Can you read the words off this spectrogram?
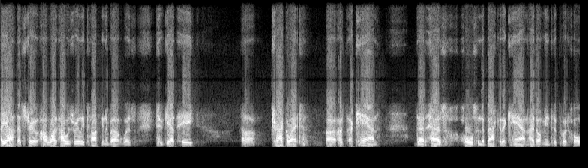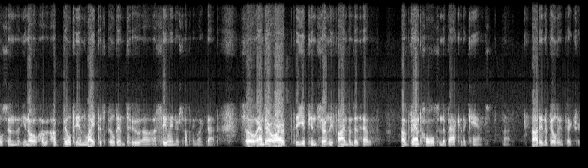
Uh, yeah, that's true. Uh, what I was really talking about was to get a uh, track light, uh, a, a, can that has holes in the back of the can. I don't mean to put holes in, you know, a, a built-in light that's built into uh, a ceiling or something like that. So, and there are, you can certainly find them that have uh, vent holes in the back of the cans, not, not in a building fixture.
